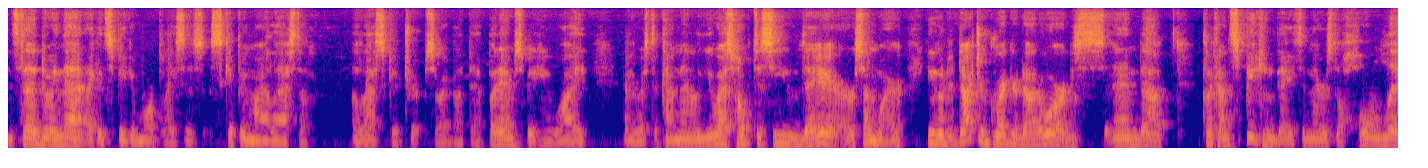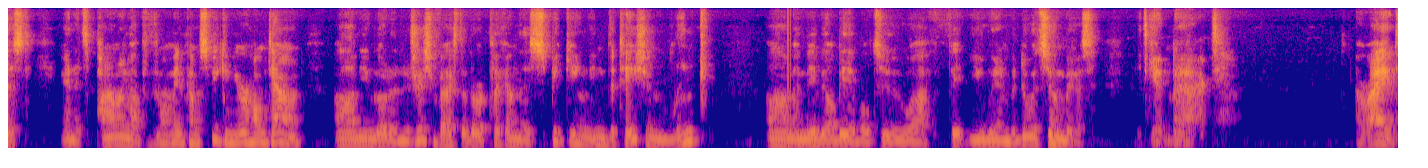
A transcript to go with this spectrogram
Instead of doing that, I could speak at more places, skipping my Alaska Alaska trip. Sorry about that. But I am speaking Hawaii and the rest of the continental U.S. Hope to see you there or somewhere. You can go to drgreger.org and uh, click on speaking dates, and there's the whole list, and it's piling up. If you want me to come speak in your hometown, um, you can go to nutritionfacts.org, click on the speaking invitation link, um, and maybe I'll be able to uh, fit you in. But do it soon because it's getting packed. All right.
